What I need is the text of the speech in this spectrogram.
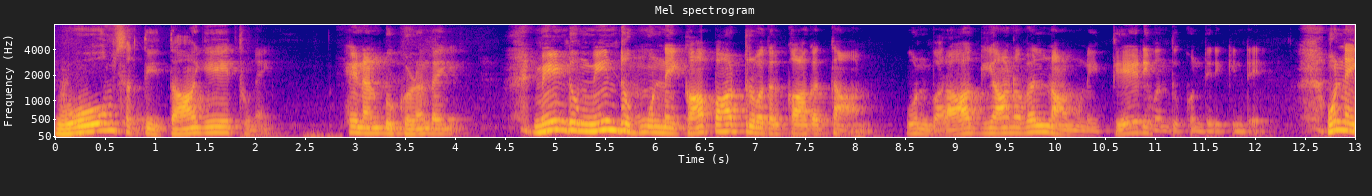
ஓம் சக்தி தாயே துணை. என் அன்பு குழந்தை மீண்டும் மீண்டும் உன்னை காப்பாற்றுவதற்காகத்தான் உன் வராகியானவள் நான் உன்னை தேடி வந்து கொண்டிருக்கின்றேன். உன்னை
